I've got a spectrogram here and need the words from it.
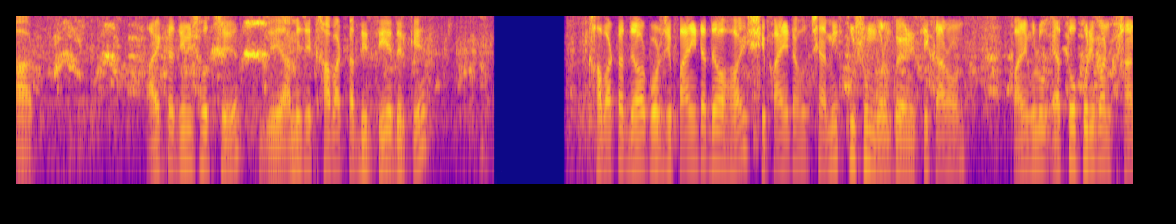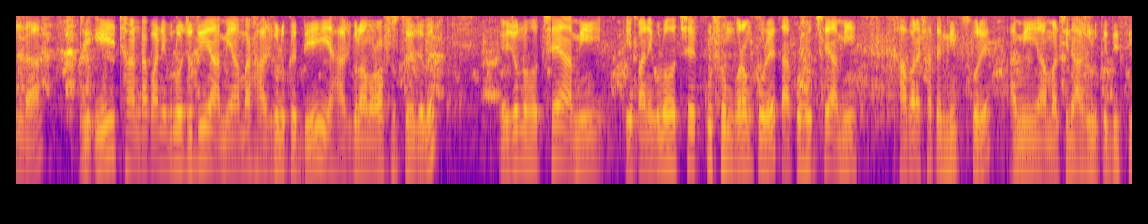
আর আরেকটা জিনিস হচ্ছে যে আমি যে খাবারটা দিছি এদেরকে, খাবারটা দেওয়ার পর যে পানিটা দেওয়া হয়, সে পানিটা হচ্ছে আমি কুসুম গরম করে নিয়েছি কারণ পানিগুলো এত পরিমাণ ঠান্ডা যে এই ঠান্ডা পানিগুলো যদি আমি আমার হাঁসগুলোকে দিই, এই হাঁসগুলো আমার অসুস্থ হয়ে যাবে। এই জন্য হচ্ছে আমি এই পানিগুলো হচ্ছে কুসুম গরম করে তারপর হচ্ছে আমি খাবারের সাথে মিক্স করে আমি আমার চীনা হাঁসগুলোকে দিছি।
